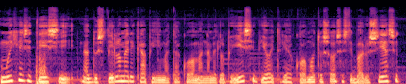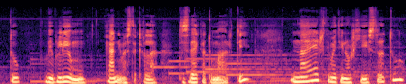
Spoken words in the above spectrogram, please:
μου είχε ζητήσει να του στείλω μερικά ποίηματα ακόμα, να μελοποιήσει δύο ή τρία ακόμα, τόσο ώστε στην παρουσίαση του βιβλίου μου, αν είμαστε καλά, τις 10 του Μάρτη, να έρθει με την ορχήστρα του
